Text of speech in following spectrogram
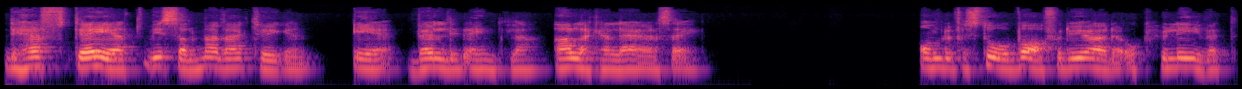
det häftiga är att vissa av de här verktygen är väldigt enkla. Alla kan lära sig. Om du förstår varför du gör det och hur livet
